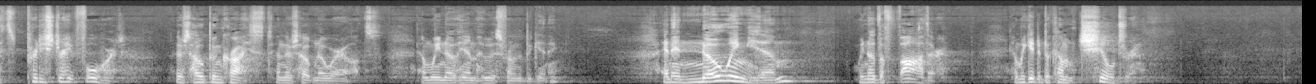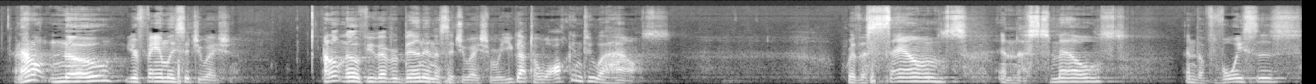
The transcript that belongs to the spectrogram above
it's pretty straightforward. There's hope in Christ, and there's hope nowhere else. And we know Him who is from the beginning. And in knowing Him, we know the Father, and we get to become children. And I don't know your family situation. I don't know if you've ever been in a situation where you got to walk into a house where the sounds and the smells and the voices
